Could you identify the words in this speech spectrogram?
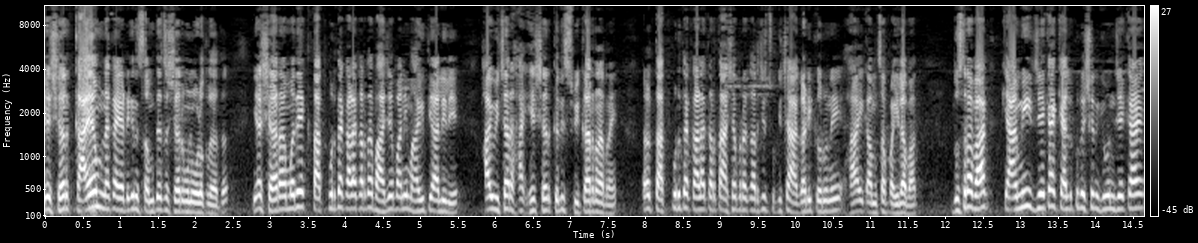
हे शहर कायम नका या ठिकाणी समतेचं शहर म्हणून ओळखलं जातं. या शहरामध्ये एक तात्पुरत्या काळाकरता भाजप आणि महायुती आलेली आहे. हा विचार हा- हे शहर कधी स्वीकारणार नाही. तर तात्पुरत्या काळाकरता अशा प्रकारची चुकीची आघाडी करू नये हा एक आमचा पहिला भाग. दुसरा भाग की आम्ही जे काय कॅल्क्युलेशन घेऊन जे काय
